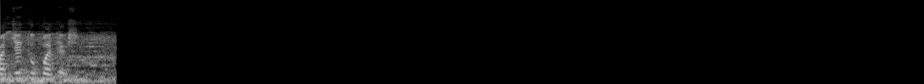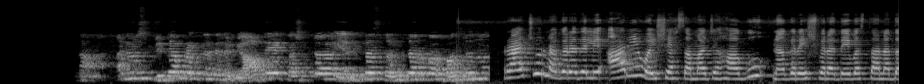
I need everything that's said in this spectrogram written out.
ಪಂಚಾಯತ್ ಉಪಾಧ್ಯಕ್ಷ. ರಾಯಚೂರು ನಗರದಲ್ಲಿ ಆರ್ಯ ವೈಶ್ಯ ಸಮಾಜ ಹಾಗೂ ನಗರೇಶ್ವರ ದೇವಸ್ಥಾನದ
